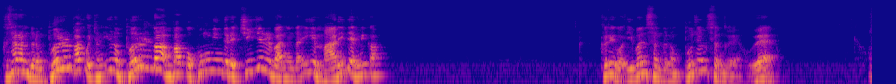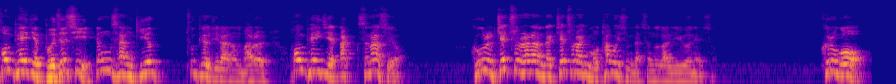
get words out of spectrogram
그 사람들은 벌을 받고 있잖아요. 이거는 벌도 안 받고 국민들의 지지를 받는다. 이게 말이 됩니까? 그리고 이번 선거는 부정선거예요. 왜? 홈페이지에 버젓이 형상기억 투표지라는 말을 홈페이지에 딱 써놨어요. 그걸 제출하라는데 제출하지 못하고 있습니다. 선거관리위원회에서. 그리고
